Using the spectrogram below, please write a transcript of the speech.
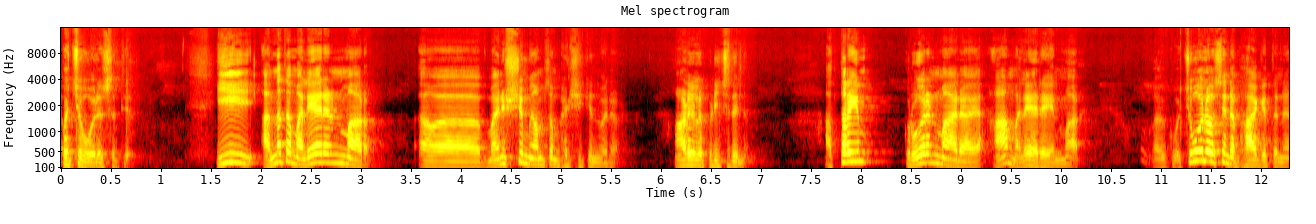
കൊച്ചു പൗലോസ് എത്തിയത് ഈ അന്നത്തെ മലയാരന്മാർ മനുഷ്യ മനുഷ്യമാംസം ഭക്ഷിക്കുന്നവരാണ്. ആളുകളെ പിടിച്ചു തിന്നും. അത്രയും ക്രൂരന്മാരായ ആ മലയരയന്മാർ കൊച്ചുപോലോസിന്റെ ഭാഗ്യത്തിന്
